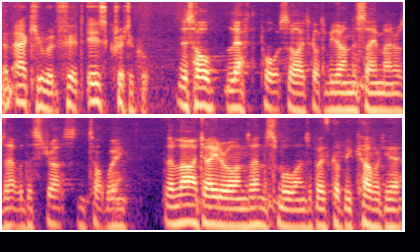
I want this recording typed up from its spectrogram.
An accurate fit is critical. This whole left port side's got to be done the same manner as that with the struts and top wing. The large ailerons and the small ones have both got to be covered yeah.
